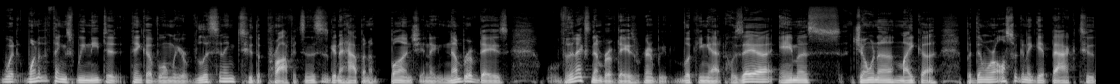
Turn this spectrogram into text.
what one of the things we need to think of when we are listening to the prophets, and this is going to happen a bunch in a number of days, for the next number of days, we're going to be looking at Hosea, Amos, Jonah, Micah, but then we're also going to get back to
